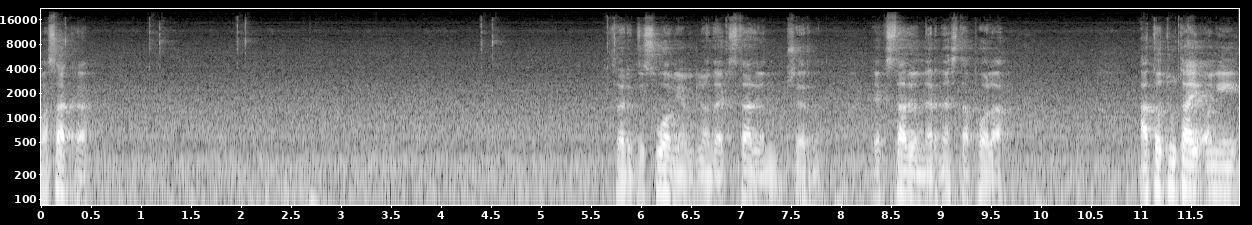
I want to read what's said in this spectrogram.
Masakra. Stary, dosłownie wygląda jak stadion, jak stadion Ernesta Pola. A to tutaj oni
